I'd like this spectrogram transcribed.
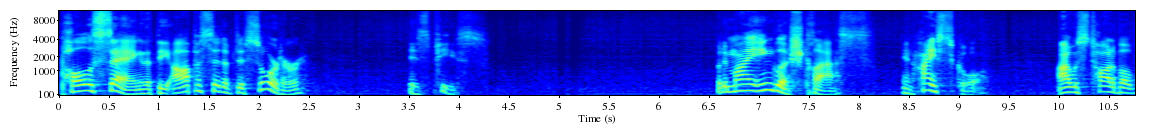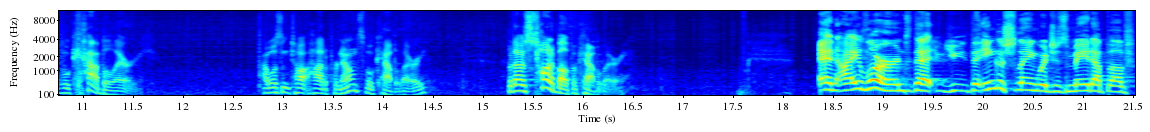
Paul is saying that the opposite of disorder is peace. But in my English class in high school, I was taught about vocabulary. I wasn't taught how to pronounce vocabulary, but I was taught about vocabulary. And I learned that you, the English language is made up of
